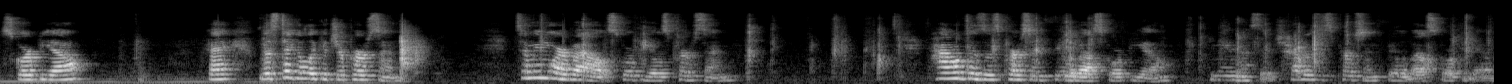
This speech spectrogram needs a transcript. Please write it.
Scorpio. Okay, let's take a look at your person. Tell me more about Scorpio's person. How does this person feel about Scorpio? Give me a message. How does this person feel about Scorpio?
